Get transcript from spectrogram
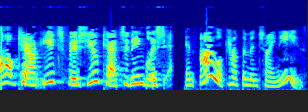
I'll count each fish you catch in English. And I will count them in Chinese.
